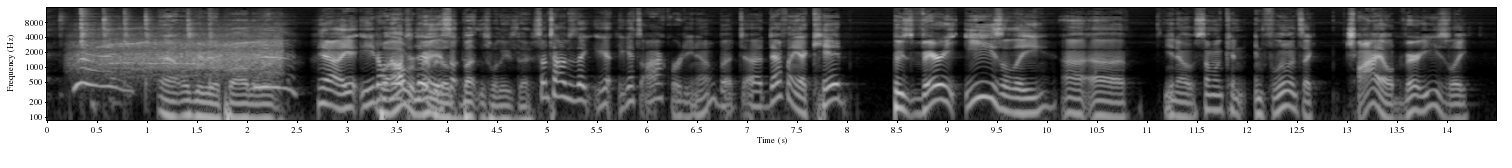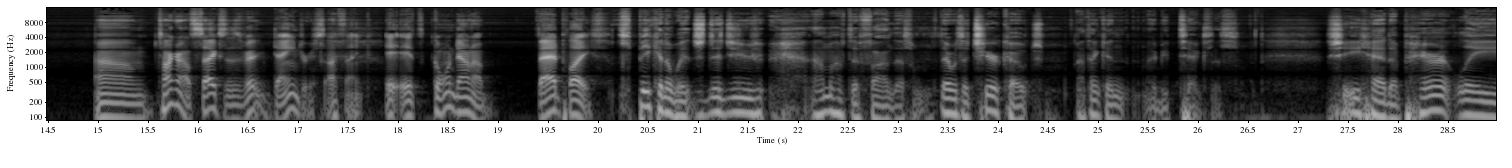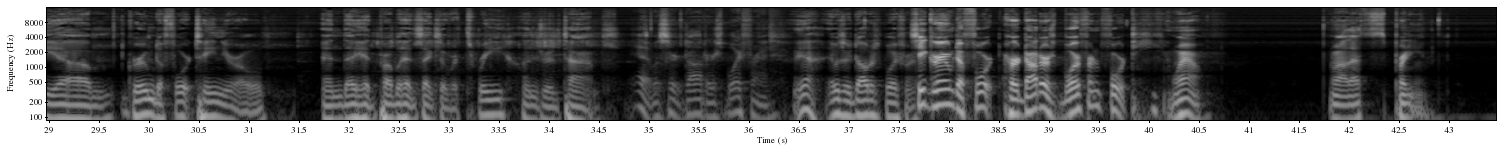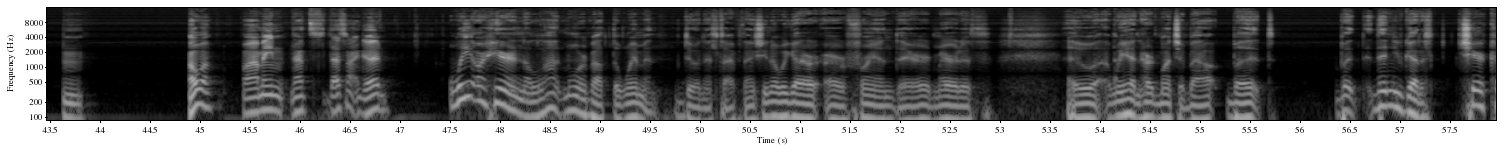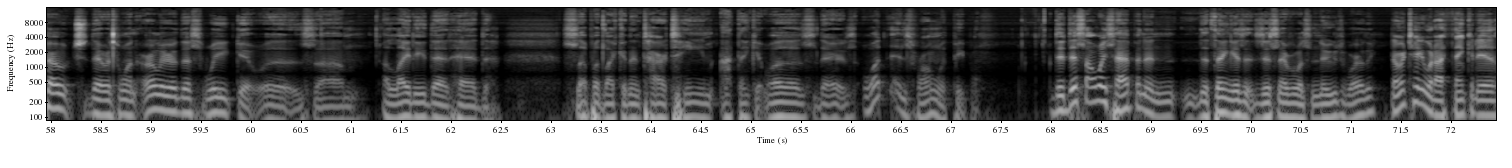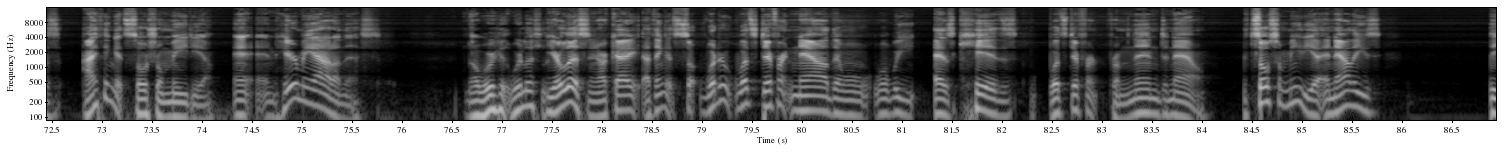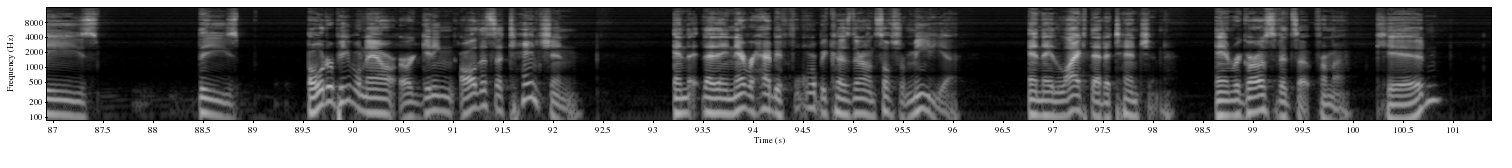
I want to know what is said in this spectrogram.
Yeah, we'll give you a that. yeah. You, you don't Well, know I'll remember do. those So- buttons one of these days. sometimes they, it gets awkward, you know. But uh, definitely a kid who's very easily, uh, uh, you know, someone can influence a child very easily. Um, talking about sex is very dangerous. I think it, it's going down a bad place. Speaking of which, did you? I'm gonna have to find this one. There was a cheer coach, I think in maybe Texas. She had apparently um, groomed a 14 year old, and they had probably had sex over 300 times. Yeah, it was her daughter's boyfriend. Yeah, it was her daughter's boyfriend. She groomed a four, her daughter's boyfriend. Fourteen. Wow. Wow, that's pretty. Hmm. Oh well. Well, I mean, that's that's not good. we are hearing a lot more about the women doing this type of things. You know, we got our, our friend there, Meredith, who we hadn't heard much about, but but then you've got a cheer coach. There was one earlier this week. It was um, a lady that had slept with like an entire team. I think it was. There's what is wrong with people? Did this always happen? And the thing is, it just never was newsworthy. Let me tell you what I think it is. I think it's social media, and, and hear me out on this. No, we're we're listening. You're listening, okay? I think it's so, what are, what's different now than what we as kids. What's different from then to now? It's social media, and now these these these older people now are getting all this attention, and that that they never had before because they're on social media, and they like that attention. And regardless if it's a, from a kid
